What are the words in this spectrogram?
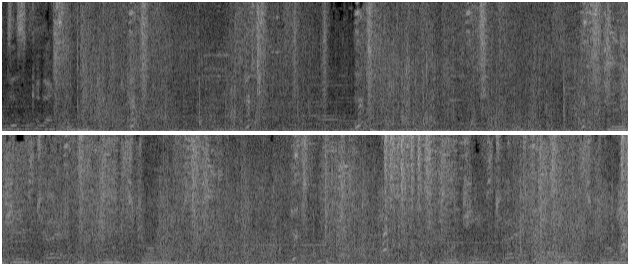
Disconnected. Blue Team's turret has been destroyed. Blue Team's turret has been destroyed.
